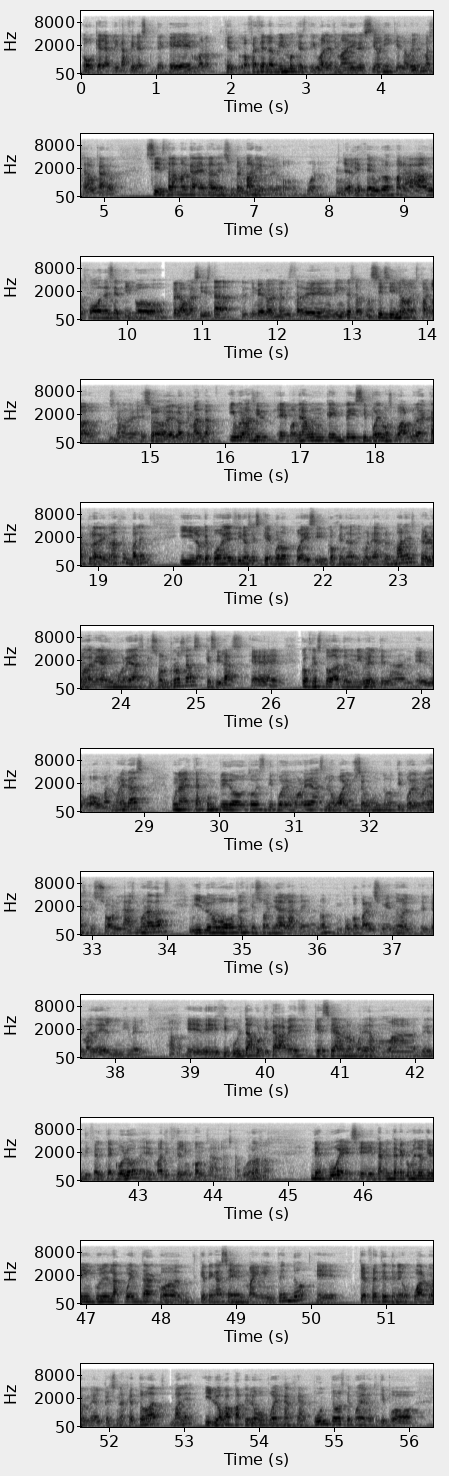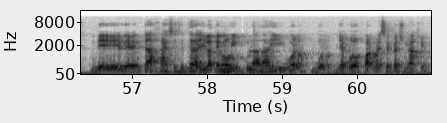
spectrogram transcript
o que hay aplicaciones de que, bueno, que ofrecen lo mismo, que es igual el tema de diversión y que lo ven demasiado caro. Sí, está la marca detrás de Super Mario, pero bueno, Ya. 10 euros para un juego de ese tipo. Pero aún así está el primero en la lista de, de ingresos, ¿no? Sí, sí, no, está claro. O sea, eso es lo que manda. Y bueno, así eh, pondré algún gameplay si podemos o alguna captura de imagen, ¿vale? Y lo que puedo deciros es que, bueno, podéis ir cogiendo monedas normales, pero luego también hay monedas que son rosas, que si las eh, coges todas de un nivel te dan eh, luego más monedas. Una vez que has cumplido todo este tipo de monedas, luego hay un segundo tipo de monedas que son las moradas y luego otras que son ya las negras, ¿no? Un poco para ir subiendo el, el tema del nivel eh, de dificultad, porque cada vez que sea una moneda más de diferente color es más difícil encontrarlas, ¿de acuerdo? Ajá. Después, eh, también te recomiendo que vincules la cuenta con- que tengas en My Nintendo. eh, te ofrece tener, jugar con el personaje Toad, ¿vale? Y luego aparte luego puedes canjear puntos, te pueden otro tipo de, de ventajas, etcétera. Yo la tengo vinculada y bueno, bueno, ya puedo jugar con ese personaje.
